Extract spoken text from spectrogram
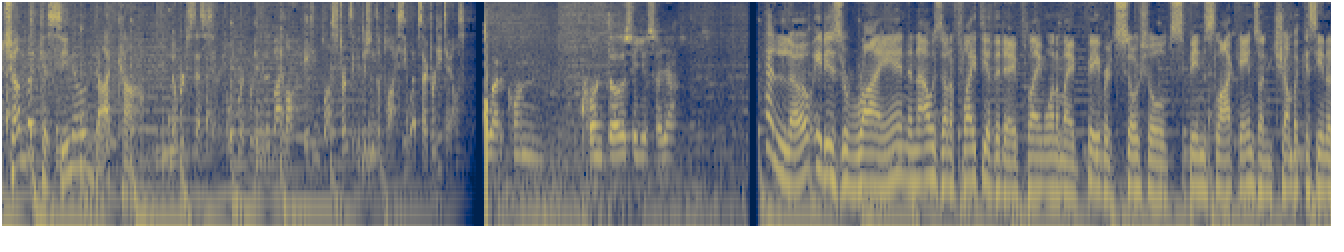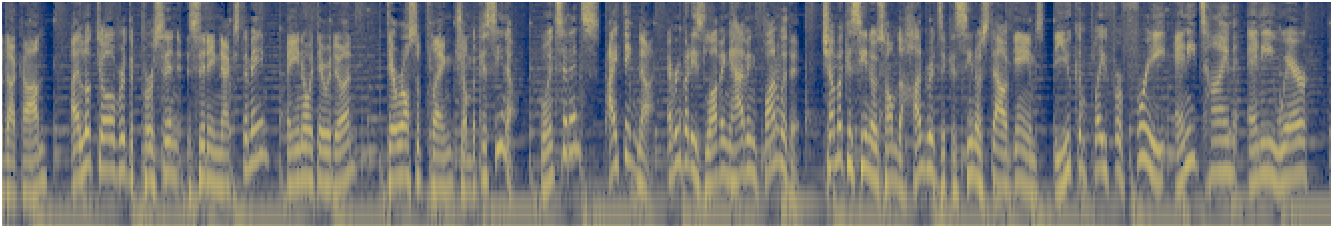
ChumbaCasino.com. No purchase necessary. Full prohibited by law. 18 plus terms and conditions apply. See website for details. Jugar con, con todos ellos allá. Hello, it is Ryan, and I was on a flight the other day playing one of my favorite social spin slot games on chumbacasino.com. I looked over the person sitting next to me, and you know what they were doing? They were also playing Chumba Casino. Coincidence? I think not. Everybody's loving having fun with it. Chumba Casino is home to hundreds of casino style games that you can play for free anytime, anywhere,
